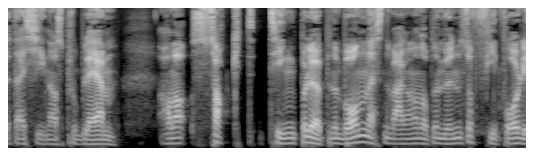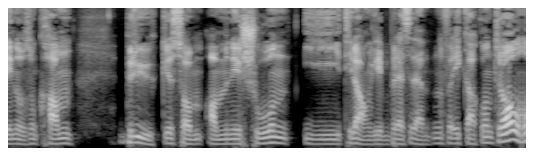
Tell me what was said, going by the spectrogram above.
Dette er Kinas problem. Han har sagt ting på løpende bånd. Nesten hver gang han åpner munnen, så får de noe som kan brukes som ammunisjon til å angripe presidenten for ikke å ha kontroll.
